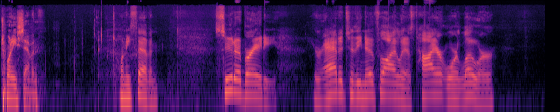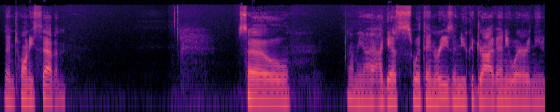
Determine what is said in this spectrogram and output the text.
twenty-seven. 27. Pseudo Brady, you're added to the no fly list, higher or lower than 27. So, I mean, I, I guess within reason, you could drive anywhere in the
